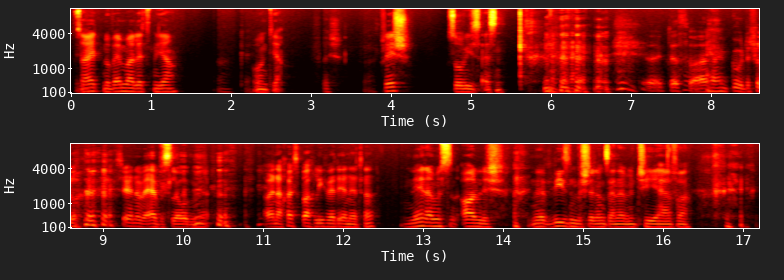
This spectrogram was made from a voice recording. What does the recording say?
seit November letzten Jahr. Okay. Und ja, Frisch. frisch, so wie es Essen. Das war ein guter Schluss. Schöner Werbeslogan. Ja. Aber nach Hösbach liefert ihr nicht, hä? Nee, da müsste ordentlich eine Riesenbestellung sein mit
